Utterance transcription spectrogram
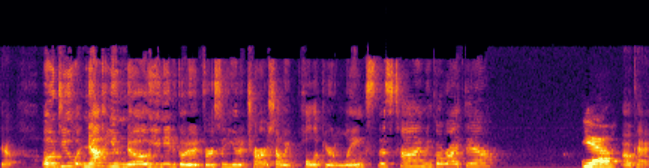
Yep. Oh, do you now that you know you need to go to adversity unit chart? Shall we pull up your links this time and go right there? Yeah. Okay.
